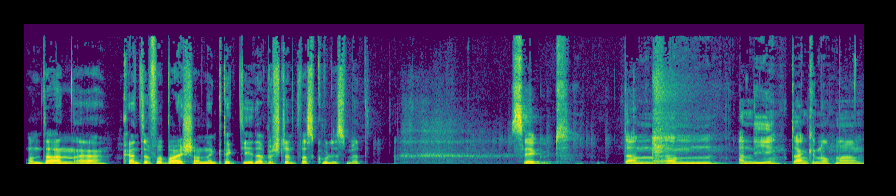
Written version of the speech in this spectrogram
Und dann äh, könnt ihr vorbeischauen, dann kriegt jeder bestimmt was Cooles mit. Sehr gut. Dann, ähm, Andi, danke nochmal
